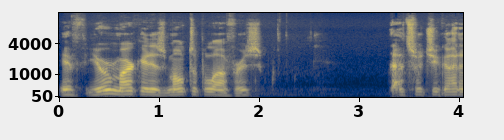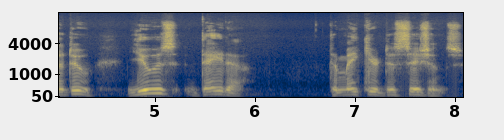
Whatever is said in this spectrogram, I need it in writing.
If your market is multiple offers, that's what you got to do. Use data to make your decisions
